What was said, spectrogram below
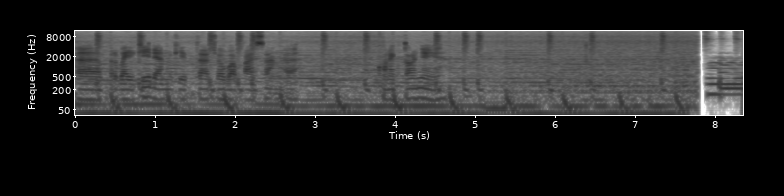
uh, perbaiki dan kita coba pasang uh, konektornya ya. usahakan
